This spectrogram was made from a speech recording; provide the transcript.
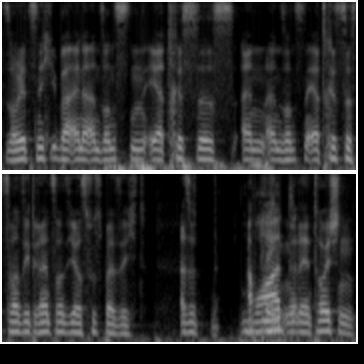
soll jetzt nicht über eine ansonsten eher tristes, ein ansonsten eher tristes 2023 aus Fußballsicht. Also Boah, ablenken d- oder enttäuschen.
